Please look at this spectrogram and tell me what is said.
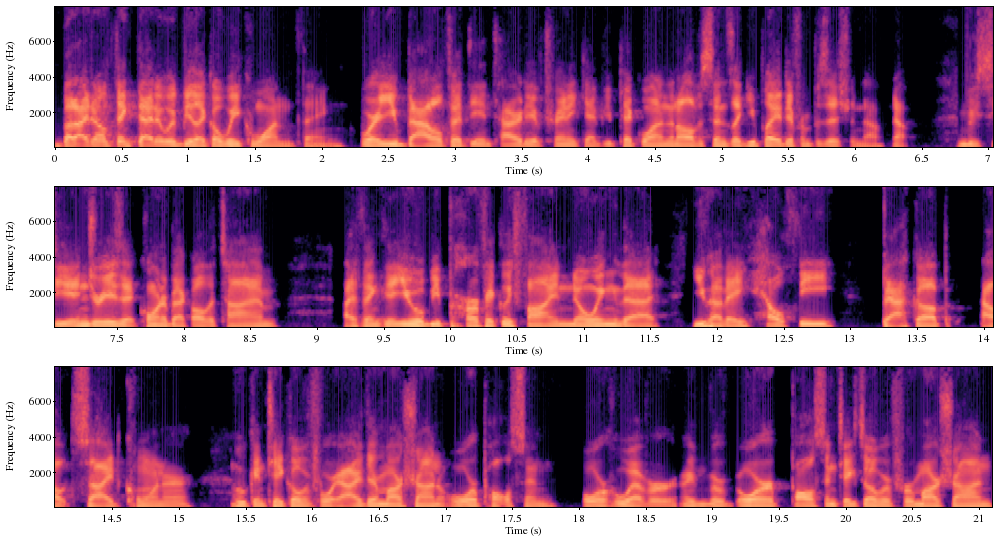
but I don't think that it would be like a week one thing where you battle fit the entirety of training camp. You pick one, and then all of a sudden it's like you play a different position now. No, we see injuries at cornerback all the time. I think that you will be perfectly fine knowing that you have a healthy backup outside corner who can take over for either Marshon or Paulson or whoever, or, or Paulson takes over for Marshon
